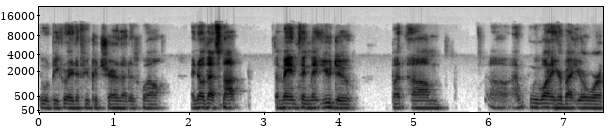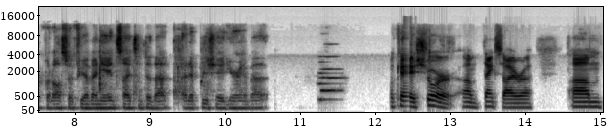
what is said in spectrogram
it would be great if you could share that as well. I know that's not the main thing that you do, but um, uh, we want to hear about your work, but also if you have any insights into that, I'd appreciate hearing about it. Okay, sure. Um, thanks, Ira. Um,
